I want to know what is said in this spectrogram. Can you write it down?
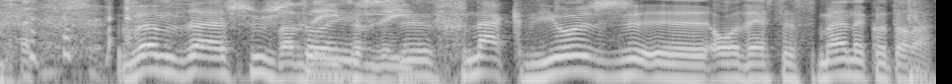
Vamos às sugestões Vamos a isso, vamos a isso. eh, FNAC de hoje eh, ou desta semana. Conta lá.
